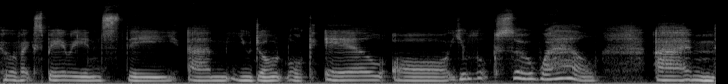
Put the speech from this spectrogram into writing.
who have experienced the um, you don't look ill or you look so well. Um,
